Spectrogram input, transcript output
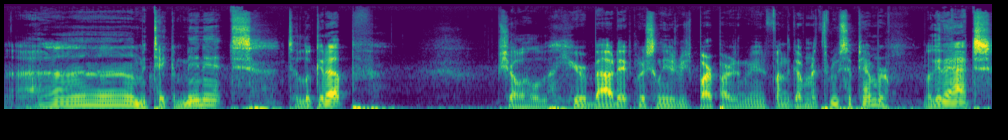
Uh, let me take a minute to look it up. I'm sure I'll hear about it. Christian leaders reach bipartisan agreement to fund the government through September. Look at that.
